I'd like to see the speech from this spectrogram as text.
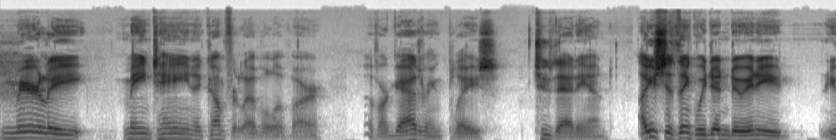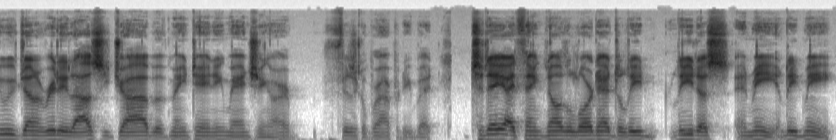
merely maintain a comfort level of our of our gathering place to that end. I used to think we didn't do any we've done a really lousy job of maintaining, managing our physical property, but today I think no, the Lord had to lead lead us and me, lead me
